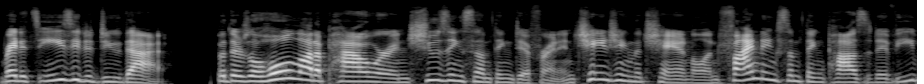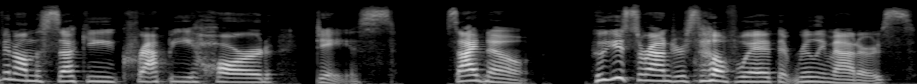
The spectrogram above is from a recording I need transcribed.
Right? It's easy to do that. But there's a whole lot of power in choosing something different and changing the channel and finding something positive, even on the sucky, crappy, hard days. Side note who you surround yourself with, it really matters.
